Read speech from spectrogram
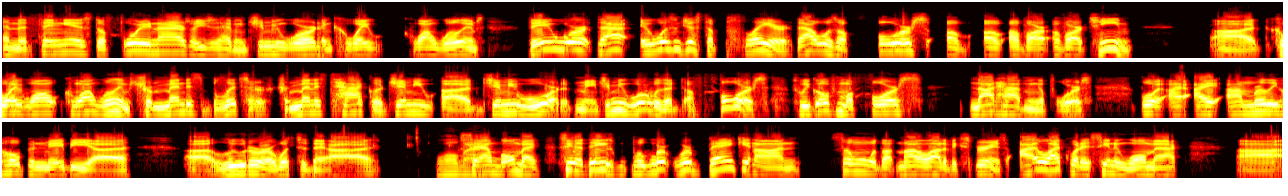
And the thing is, the 49ers are usually having Jimmy Ward and K'Waun, Williams. They were that it wasn't just a player, that was a force of, of, of our of our team. Uh, K'Waun, Williams, tremendous blitzer, tremendous tackler. Jimmy uh, Jimmy Ward. I mean, Jimmy Ward was a, a force. So we go from a force not having a force. Boy, I, I I'm really hoping maybe uh, uh, Luter or what's his name, uh, Well, Sam Womack. See, the thing is, but we're we're banking on someone with not a lot of experience. I like what I've seen in Womack. Uh,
